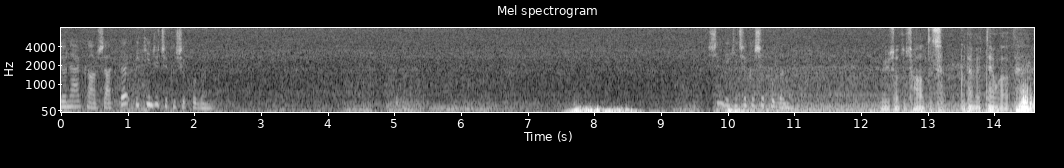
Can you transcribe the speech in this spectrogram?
Döner kavşakta ikinci çıkışı kullanın. Şimdiki çıkışı kullanın. 136 kilometrem kaldı.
